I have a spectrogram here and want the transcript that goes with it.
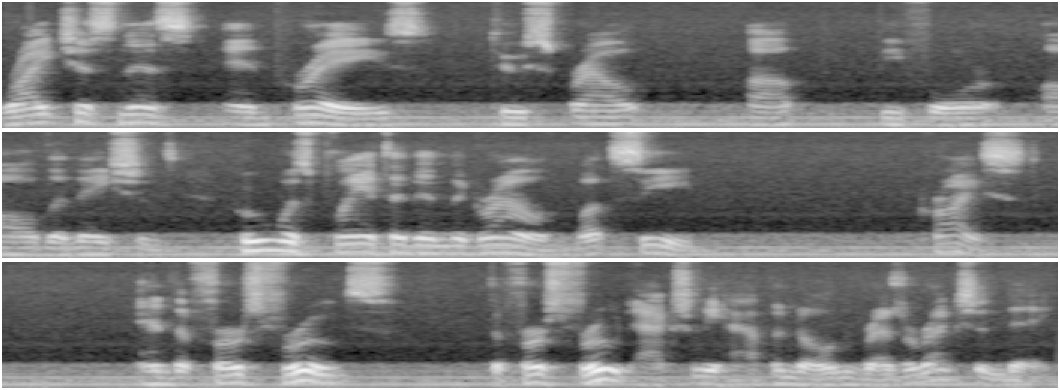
righteousness and praise to sprout up before all the nations. Who was planted in the ground? What seed? Christ. And the first fruits, the first fruit actually happened on Resurrection Day.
